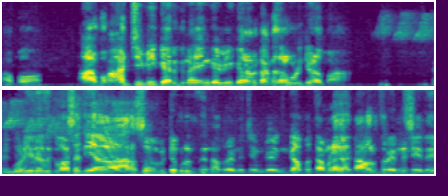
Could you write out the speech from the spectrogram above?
அப்போ அப்போ ஆட்சி வீக்கா இருக்குன்னா எங்க வீக்கா இருக்கோ அங்கதான் ஒளிஞ்சு கிடப்பான். கண்டிப்பா. ஒளியறதுக்கு வசதியா அரசும் விட்டு கொடுக்குதுன்னா அப்புறம் என்ன செய்ய முடியும்? இங்க அப்ப தமிழக காவல்துறை என்ன செய்யுது?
